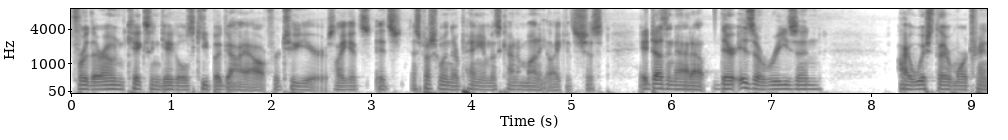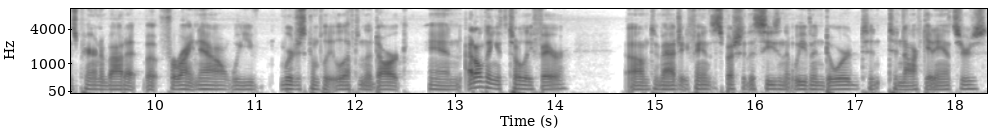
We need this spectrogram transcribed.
for their own kicks and giggles keep a guy out for two years. Like it's it's especially when they're paying him this kind of money. Like it's just it doesn't add up. There is a reason. I wish they were more transparent about it, but for right now, we we're just completely left in the dark, and I don't think it's totally fair um, to Magic fans, especially the season that we've endured to to not get answers.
